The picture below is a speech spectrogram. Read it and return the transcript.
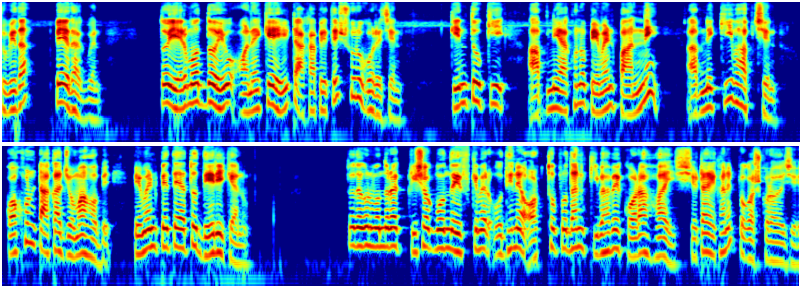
সুবিধা পেয়ে থাকবেন। তো এর মধ্যেও অনেকেই টাকা পেতে শুরু করেছেন। কিন্তু কি আপনি এখনও পেমেন্ট পাননি? আপনি কি ভাবছেন? কখন টাকা জমা হবে? পেমেন্ট পেতে এত দেরি কেন? তো দেখুন বন্ধুরা, কৃষক বন্ধু স্কিমের অধীনে অর্থ প্রদান কীভাবে করা হয় সেটা এখানে প্রকাশ করা হয়েছে।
